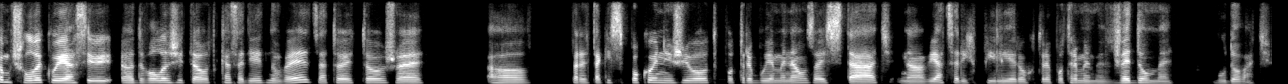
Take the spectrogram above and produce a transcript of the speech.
Tomu človeku je asi e, dôležité odkázať jednu vec a to je to, že e, pre taký spokojný život potrebujeme naozaj stáť na viacerých pilieroch, ktoré potrebujeme vedome budovať.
